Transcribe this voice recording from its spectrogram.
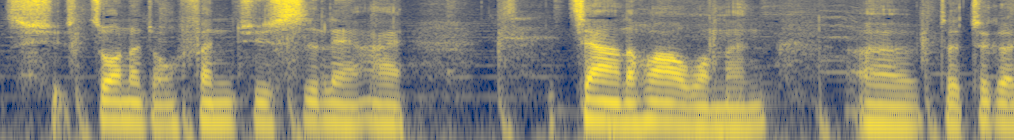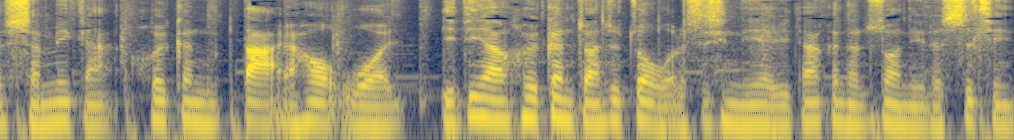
去做那种分居式恋爱，这样的话我们。呃的这个神秘感会更大，然后我一定要会更专注做我的事情，你也一定要更专注做你的事情，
